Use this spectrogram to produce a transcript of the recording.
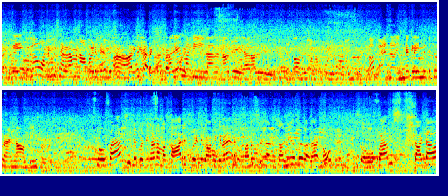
இப்போ இப்போ தான் உடம்பு சரியில்லாமல் நான் படுத்து அது. That's அதே. மாதிரி வேற ஏதாவது யாராவது எந்த உடம்பு சொன்னாமல் போயிடும் அப்படின்னு சொல்லிட்டு தான் வேண்டாம் இந்த கிளைமேட்டுக்கு வேண்டாம் அப்படின்னு சொல்கிறேன் ஸோ ஃபேம்ஸ் இன்னும் பார்த்தீங்கன்னா நம்ம காருக்கு போயிட்டு காமிக்கிறேன். எனக்கு மனசு இல்லை அந்த தண்ணியில் போய் விளையாடணும். ஸோ ஃபேம்ஸ் டாட்டாவா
